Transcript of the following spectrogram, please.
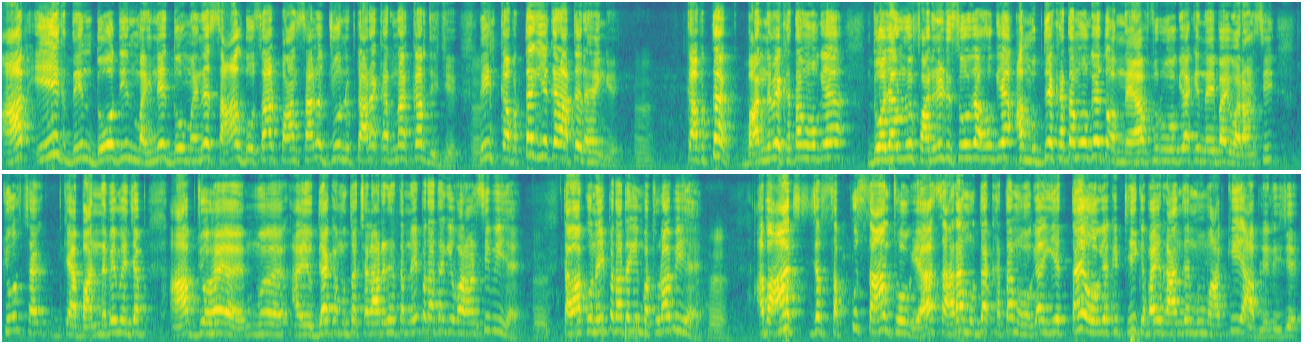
आप एक दिन दो दिन महीने दो महीने साल दो साल पाँच साल में जो निपटारा करना कर दीजिए। लेकिन कब तक ये कराते रहेंगे? कब तक? बानवे खत्म हो गया 2019 में फाइनली डिस्क्लोजर हो गया, अब मुद्दे खत्म हो गए तो अब नया शुरू हो गया कि नहीं भाई वाराणसी? क्यों सर, क्या बानवे में जब आप जो है, अयोध्या का मुद्दा चला रहे थे, तब नहीं पता था कि वाराणसी भी है? तब आपको नहीं पता था कि मथुरा भी है? अब आज जब सब कुछ शांत हो गया, सारा मुद्दा खत्म हो गया, ये तय हो गया कि ठीक है भाई राम जन्मभूमि आपकी आप ले लीजिए।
